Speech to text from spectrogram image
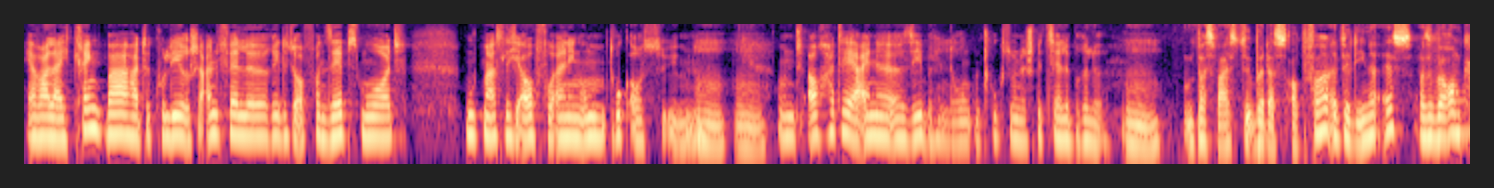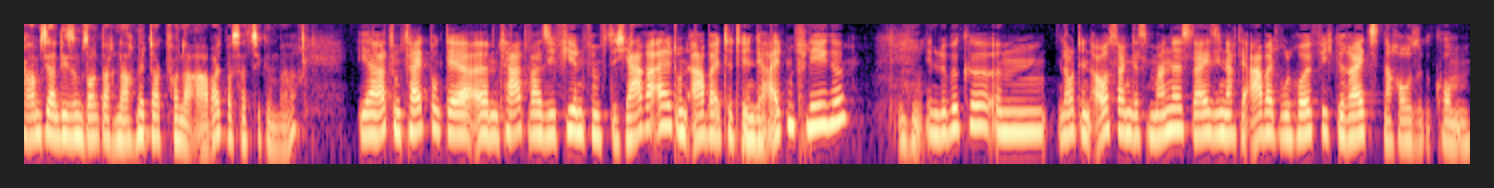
Er war leicht kränkbar, hatte cholerische Anfälle, redete oft von Selbstmord, mutmaßlich auch vor allen Dingen, um Druck auszuüben. Ne? Mhm, mhm. und auch hatte er eine äh, Sehbehinderung und trug so eine spezielle Brille. Mhm. Was weißt du über das Opfer, Evelina S.? Also warum kam sie an diesem Sonntagnachmittag von der Arbeit? Was hat sie gemacht? Ja, zum Zeitpunkt der ähm, Tat war sie 54 Jahre alt und arbeitete in der Altenpflege mhm. in Lübbecke. Ähm, laut den Aussagen des Mannes sei sie nach der Arbeit wohl häufig gereizt nach Hause gekommen.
